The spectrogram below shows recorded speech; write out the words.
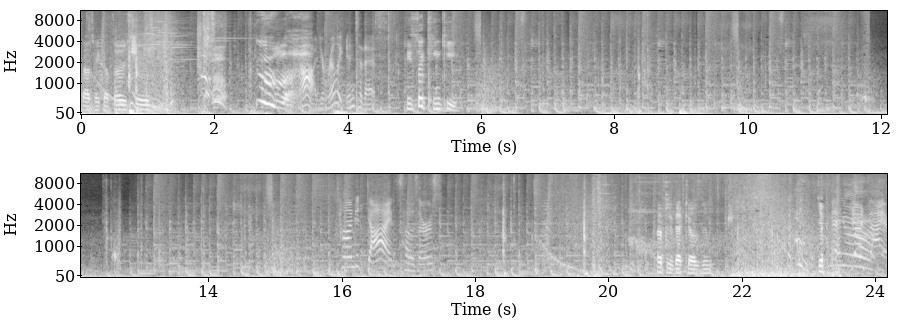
That'll take out those two. God, you're really into this. He's so kinky. Posers. Hopefully that kills him. Yep. You're on fire!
